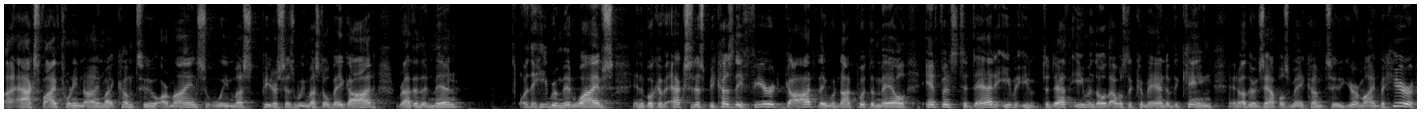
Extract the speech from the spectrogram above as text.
Uh, Acts 5:29 might come to our minds. We must Peter says we must obey God rather than men or the Hebrew midwives in the book of Exodus, because they feared God, they would not put the male infants to, dead, even, even, to death, even though that was the command of the king. And other examples may come to your mind. But here,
